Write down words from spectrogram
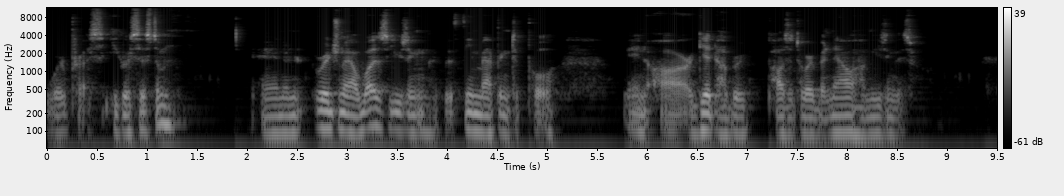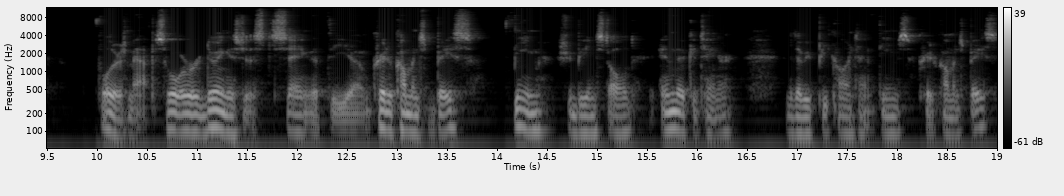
WordPress ecosystem. And originally I was using the theme mapping to pull in our GitHub repository, but now I'm using this folders map. So what we're doing is just saying that the um, Creative Commons base theme should be installed in the container, the WP content themes Creative Commons base,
